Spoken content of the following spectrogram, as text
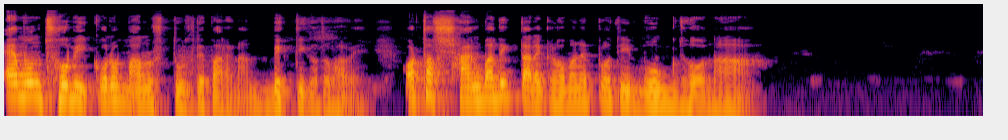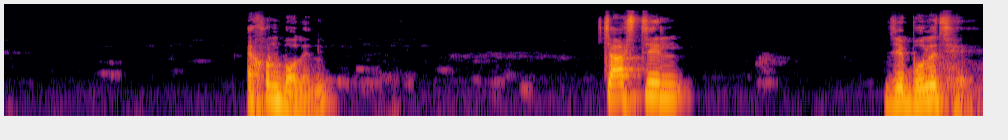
এমন ছবি কোনো মানুষ তুলতে পারে না ব্যক্তিগতভাবে। অর্থাৎ সাংবাদিক তারেক রহমানের প্রতি মুগ্ধ না। এখন বলেন, চার্চিল যে বলেছে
